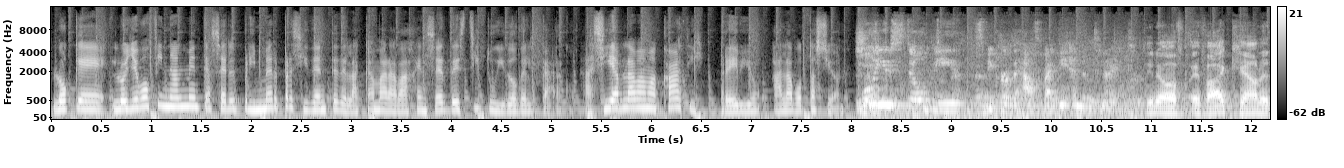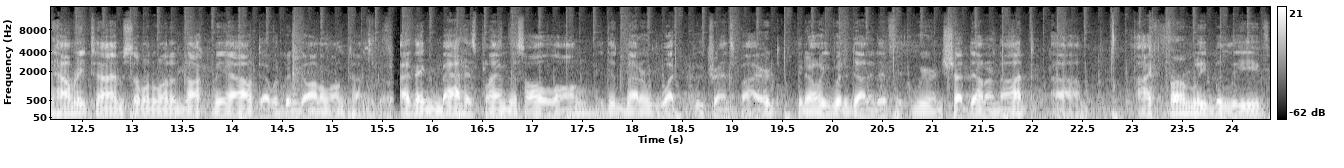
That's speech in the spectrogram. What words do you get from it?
lo que lo llevó finalmente a ser el primer presidente de la Cámara Baja en ser destituido del cargo. Así hablaba McCarthy previo a la votación. Will you still be Speaker of the House by the end of tonight? You know, if, I counted how many times someone wanted to knock me out, I would have been gone a long time ago. I think Matt has planned this all along. It didn't matter what we transpired. You know, he would have done it if we were in shutdown or not. Um, I firmly believe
